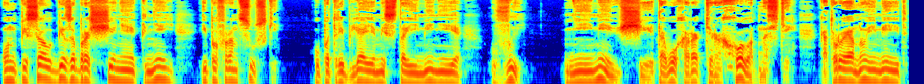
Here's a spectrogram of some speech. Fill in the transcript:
Он писал без обращения к ней и по-французски, употребляя местоимение «вы», не имеющие того характера холодности, которое оно имеет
